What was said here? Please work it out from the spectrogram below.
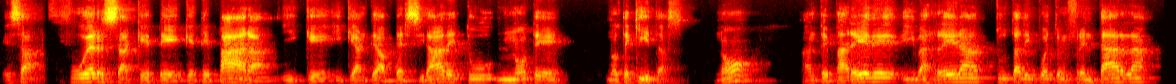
Esa fuerza que te, que te para y que, y que ante adversidades tú no te, no te quitas, ¿no? Ante paredes y barreras, tú estás dispuesto a enfrentarla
